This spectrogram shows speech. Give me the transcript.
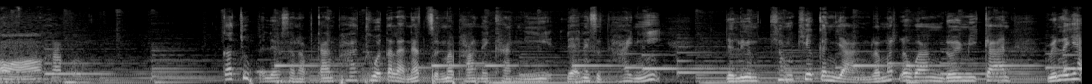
อ๋อครับผมก็จบไปแล้วสำหรับการพาทัวร์ตลาดนัดสวนมะพร้าวในครั้งนี้ และในสุดท้ายนี้ อย่าลืมท่องเที่ยวกันอย่างระมัดระวัง โดยมีการเว้นระยะ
